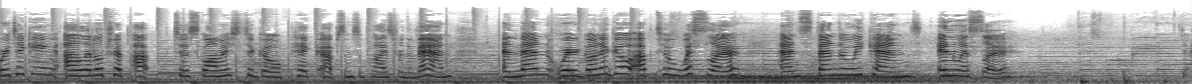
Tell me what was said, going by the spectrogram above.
We're taking a little trip up to Squamish to go pick up some supplies for the van. And then we're gonna go up to Whistler and spend a weekend in Whistler. Yeah.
